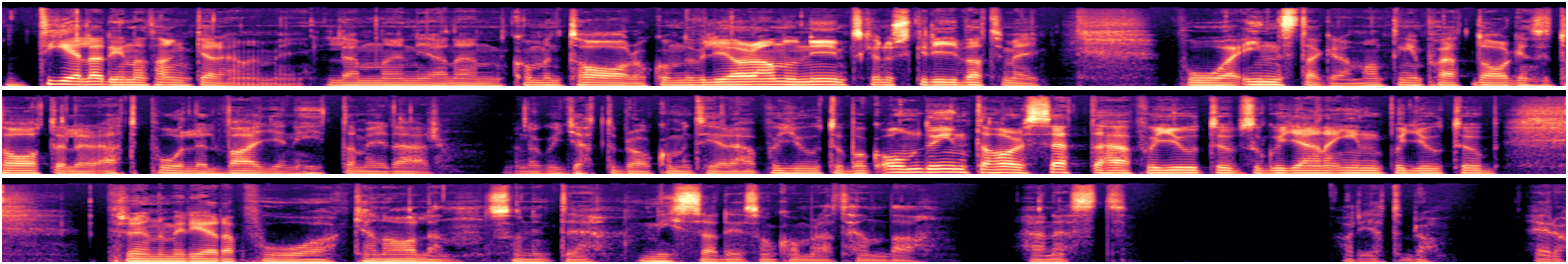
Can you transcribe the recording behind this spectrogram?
Dela dina tankar här med mig. Lämna gärna en kommentar och om du vill göra anonymt kan du skriva till mig på Instagram, antingen på ett dagens citat eller att Paul Elvajen hittar mig där. Men det går jättebra att kommentera här på YouTube och om du inte har sett det här på YouTube så gå gärna in på YouTube prenumerera på kanalen så ni inte missar det som kommer att hända härnäst. Ha det jättebra. Hej då.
